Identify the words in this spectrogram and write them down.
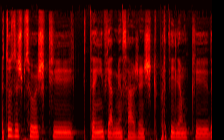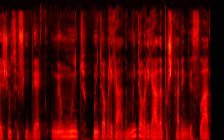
a todas as pessoas que têm enviado mensagens, que partilham, que deixam o seu feedback, o meu muito, muito obrigada. Muito obrigada por estarem desse lado,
